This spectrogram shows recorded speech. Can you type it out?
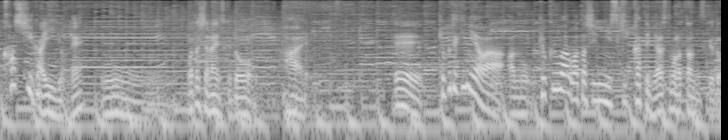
歌詞がいいよね。うん。私じゃないんですけど。はい。えー、曲的にはあの曲は私に好き勝手にやらせてもらったんですけど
